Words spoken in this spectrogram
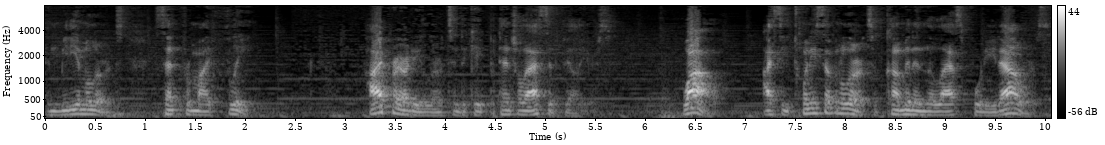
and medium alerts sent from my fleet. High priority alerts indicate potential asset failures. Wow, I see 27 alerts have come in in the last 48 hours.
